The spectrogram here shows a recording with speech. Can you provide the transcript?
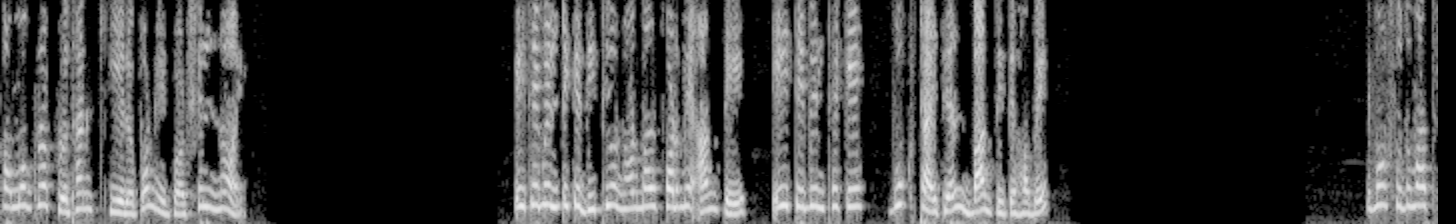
সমগ্র প্রধান কী এর উপর নির্ভরশীল নয়। এই টেবিলটিকে দ্বিতীয় নরমাল ফর্মে আনতে এই টেবিল থেকে বুক টাইটেল বাদ দিতে হবে। এবং শুধুমাত্র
